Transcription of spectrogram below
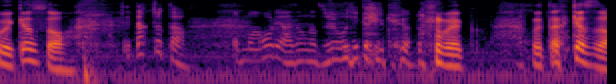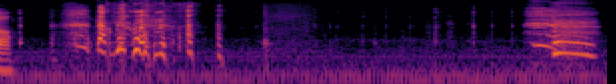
왜 꼈어? 딱 좋다. 엄마 허리 아작나서 좋으니까 이렇게. 왜, 왜딱 꼈어? 딱 편하다.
